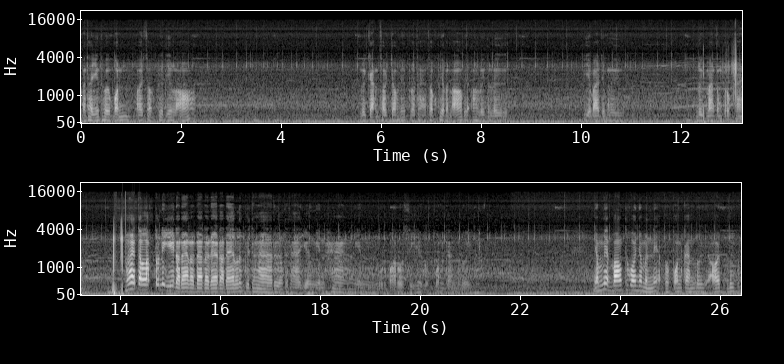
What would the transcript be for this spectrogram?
បើថាយើងធ្វើប៉ុនឲ្យសុខភាពយើងល្អលុយកាក់មិនសូវចុះទេព្រោះថាសុខភាពមិនល្អវាអស់លុយទៅលើព្យាបាលជំងឺលុយបានកំគ្រប់ដែរហើយត្រឡប់ទៅនិយាយដដែលដដែលដដែលដដែលគឺថារឿងទៅថាយើងមានហាងមានមុខរបររស់ស៊ីហើយប្រពន្ធកាន់លុយ ខ្ញុំមានបងធัวខ្ញុំម្នាក់ប្រពន្ធកាន់លុយឲ្យលុយប្រ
